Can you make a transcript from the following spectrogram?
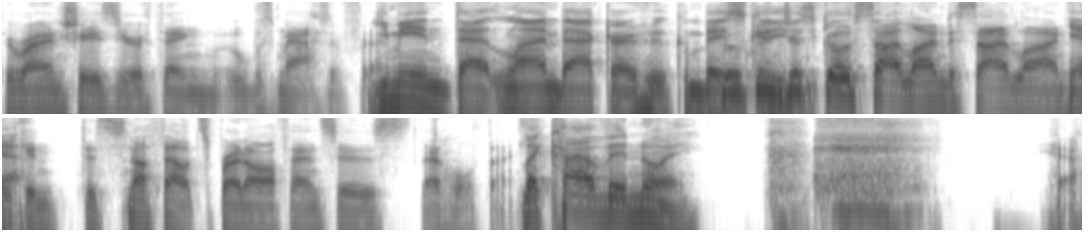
the Ryan Shazier thing was massive for them. You mean that linebacker who can basically Who can just go sideline to sideline? Yeah. They can the snuff out spread offenses, that whole thing. like Kyle Van Noy? Yeah,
